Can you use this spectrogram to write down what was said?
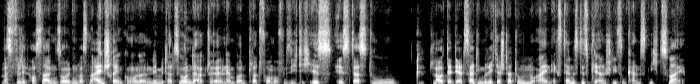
was wir vielleicht auch sagen sollten, was eine Einschränkung oder eine Limitation der aktuellen M-Bahn-Plattform offensichtlich ist, ist, dass du laut der derzeitigen Berichterstattung nur ein externes Display anschließen kannst, nicht zwei.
